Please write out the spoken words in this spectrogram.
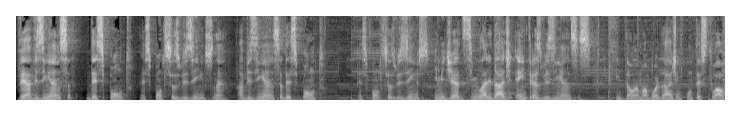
ver a vizinhança desse ponto, esse ponto e seus vizinhos, né? A vizinhança desse ponto, esse ponto e seus vizinhos, e medir a similaridade entre as vizinhanças. Então é uma abordagem contextual.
